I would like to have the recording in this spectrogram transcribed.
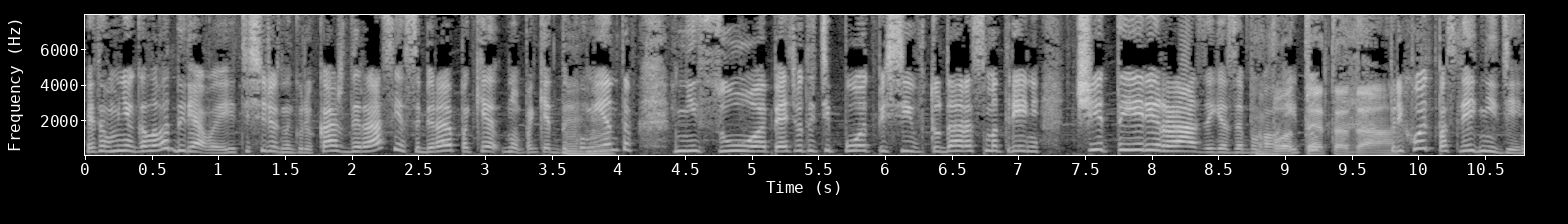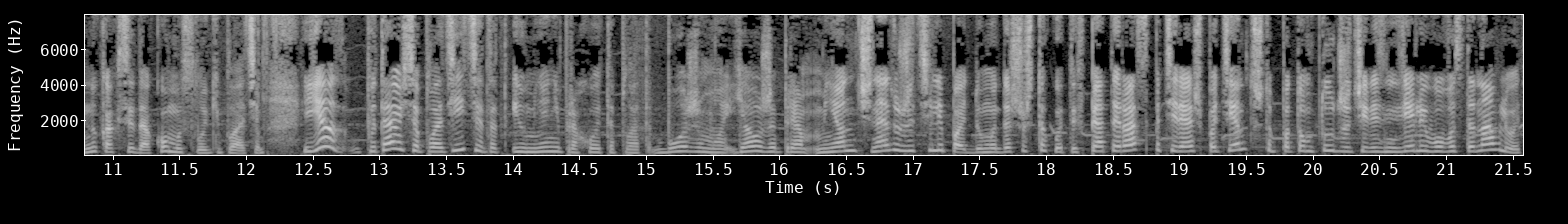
Это у меня голова дырявая. Я тебе серьезно говорю. Каждый раз я собираю пакет, ну, пакет документов, несу опять вот эти подписи, туда рассмотрение. Четыре раза я забывала. Вот это да. Приходит последний день, ну, как всегда, ком услуги платим. И я пытаюсь оплатить этот, и у меня не проходит оплата. Боже мой, я уже прям, меня начинает уже телепать. Думаю, да что ж такое, ты в пятый раз потеряешь патент, чтобы потом тут же через неделю его восстанавливать.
